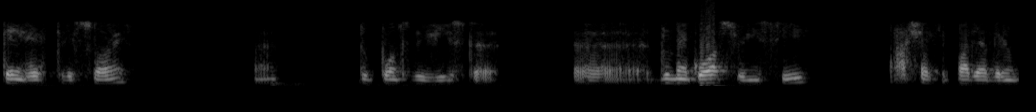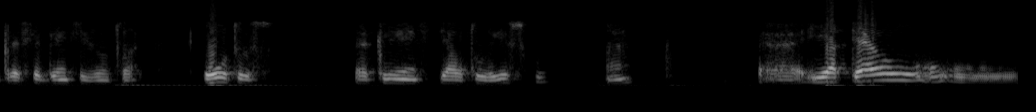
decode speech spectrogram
tem restrições né, do ponto de vista uh, do negócio em si, acha que pode abrir um precedente junto a outros uh, clientes de alto risco, né, uh, e até o,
